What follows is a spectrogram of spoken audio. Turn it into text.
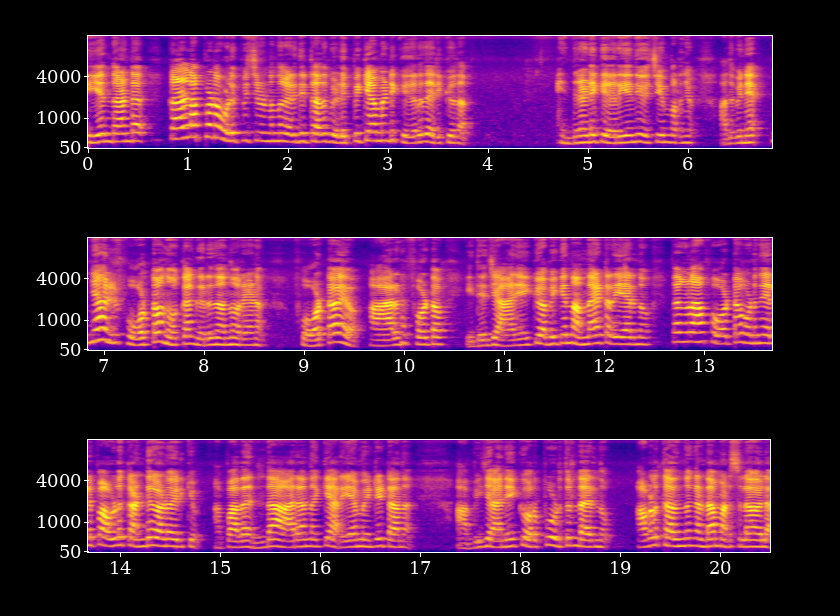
നീ എന്താണ്ട് കള്ളപ്പണം ഒളിപ്പിച്ചിട്ടുണ്ടെന്ന് കരുതിയിട്ട് അത് വെളുപ്പിക്കാൻ വേണ്ടി കയറിയതായിരിക്കും എന്തിനാടി കയറിയെന്ന് ചോദിച്ചും പറഞ്ഞു. അത് പിന്നെ ഞാനൊരു ഫോട്ടോ നോക്കാൻ കയറിയതാന്ന് പറയണം. ഫോട്ടോയോ? ആരുടെ ഫോട്ടോ? ഇത് ജാനകിക്കും അഭിക്കും നന്നായിട്ട് അറിയായിരുന്നു. തങ്ങൾ ആ ഫോട്ടോ കൊണ്ടു ചിലപ്പോൾ അവൾ കണ്ടു കാണുമായിരിക്കും. അപ്പൊ അതെന്താ ആരാന്നൊക്കെ അറിയാൻ വേണ്ടിയിട്ടാണ്. അഭി ജാനകിക്ക് ഉറപ്പ് കൊടുത്തിട്ടുണ്ടായിരുന്നു. അവൾക്ക് അതൊന്നും കണ്ടാൽ മനസ്സിലാവില്ല.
